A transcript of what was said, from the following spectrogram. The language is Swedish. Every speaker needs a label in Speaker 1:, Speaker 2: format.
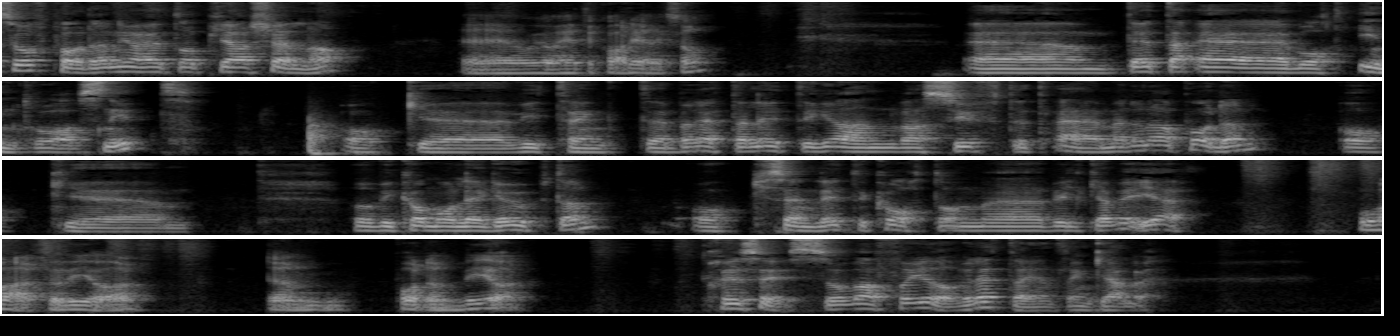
Speaker 1: Surfpodden. Jag heter Pierre Källner.
Speaker 2: Eh, och jag heter Karl Eriksson.
Speaker 1: Eh, detta är vårt introavsnitt. Och eh, vi tänkte berätta lite grann vad syftet är med den här podden. Och hur vi kommer att lägga upp den. Och sen lite kort om vilka vi är.
Speaker 2: Och varför vi gör den podden vi gör.
Speaker 1: Precis, så varför gör vi detta egentligen Kalle?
